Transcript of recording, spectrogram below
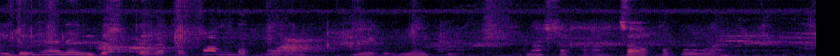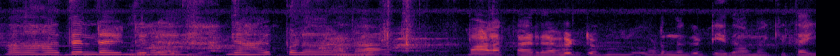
ഇത് ഞാൻ എന്ത് ഇഷ്ടതൊക്കെ പണ്ടത്തെ അതുണ്ടായിട്ടില്ലേ. ഞാൻ ഇപ്പോഴാ അതാ മാളക്കാര വിട്ടും ഇവിടുന്ന് കിട്ടിയത് അമ്മയ്ക്ക് തൈ.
